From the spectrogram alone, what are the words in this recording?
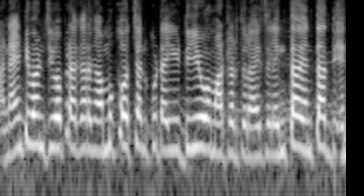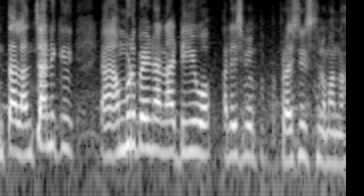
ఆ నైంటీ వన్ జీవో ప్రకారం అమ్ముకోవచ్చు అనుకుంటా ఈ డిఈఓ మాట్లాడుతున్నారు. అసలు ఎంత ఎంత ఎంత లంచానికి అమ్ముడు పోయినా నా డిఈఓ అనేసి మేము ప్రశ్నిస్తున్నాం అన్న.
